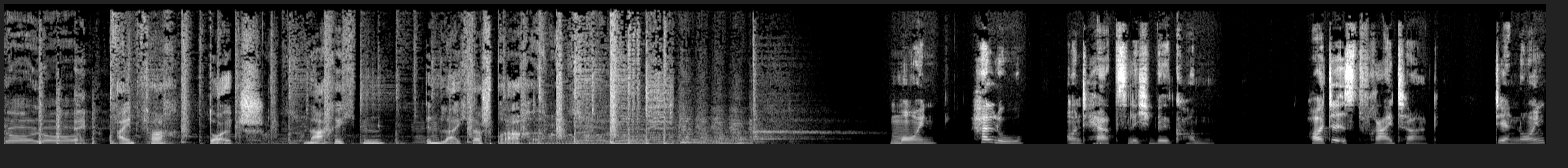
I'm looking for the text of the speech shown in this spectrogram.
Ja, ja. Einfach Deutsch. Nachrichten in leichter Sprache. Moin, hallo und herzlich willkommen. Heute ist Freitag, der 9.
